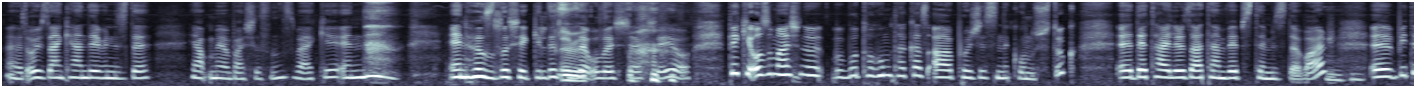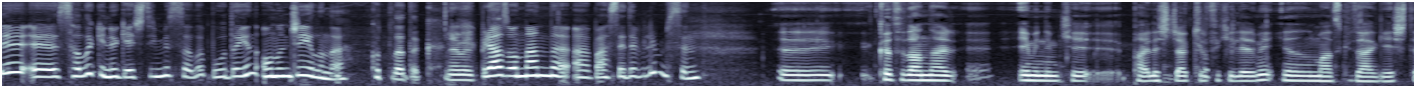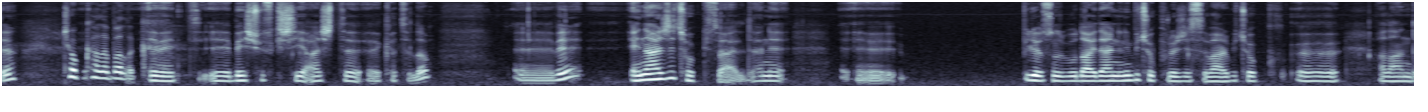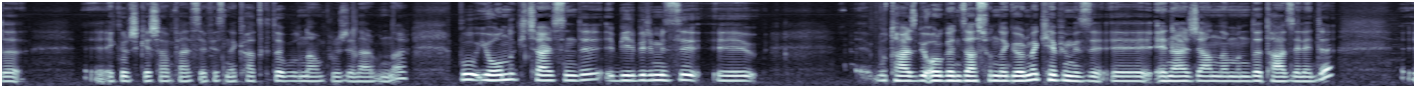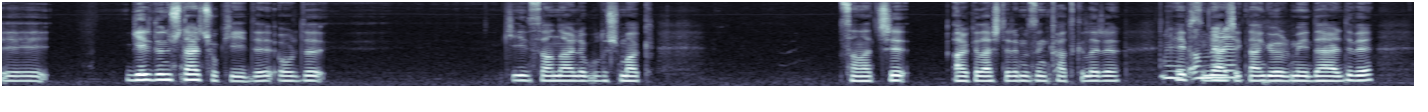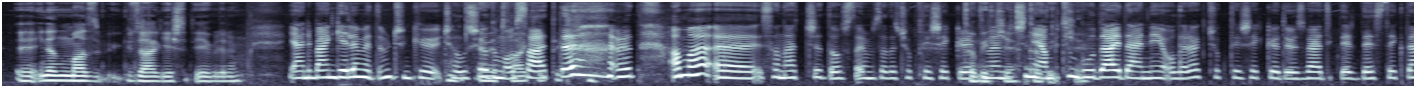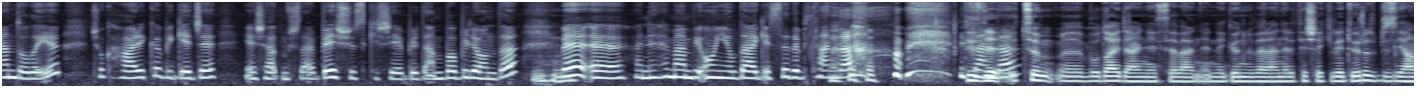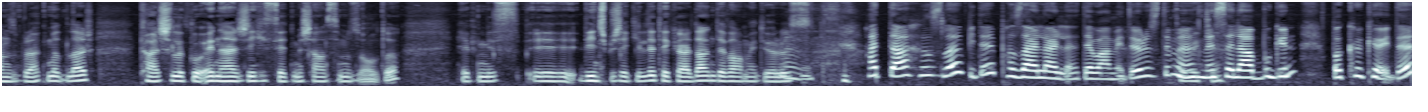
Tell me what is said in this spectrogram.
Evet o yüzden kendi evinizde yapmaya başlasanız belki en en hızlı şekilde size Evet. ulaşacak şey o. Peki o zaman şimdi bu tohum takas ağı projesini konuştuk. E, detayları zaten web sitemizde var. Hı hı. E, bir de e, salı günü geçtiğimiz salı buğdayın 10. yılını kutladık. Evet. Biraz ondan da e, bahsedebilir misin? Ee, katılanlar e, eminim ki paylaşacaktır Çok- fikirlerimi. İnanılmaz güzel geçti. Çok kalabalık. Evet, e, 500 kişiyi aştı e, katılım E, ve enerji çok güzeldi. Hani e, biliyorsunuz Buğday Derneği'nin birçok projesi var, birçok e, alanda e, ekolojik yaşam felsefesine katkıda bulunan projeler bunlar. Bu yoğunluk içerisinde birbirimizi e, bu tarz bir organizasyonda görmek hepimizi e, enerji anlamında tazeledi. E, geri dönüşler çok iyiydi. Orada ki insanlarla buluşmak, sanatçı arkadaşlarımızın katkıları Evet, hepsi onları- gerçekten görülmeyi değerdi ve e, inanılmaz güzel geçti diyebilirim. Yani ben gelemedim çünkü çalışıyordum evet, o saatte. evet. Ama e, sanatçı dostlarımıza da çok teşekkür Tabii etmem ki, için yani tabii bütün ki. Buğday Derneği olarak çok teşekkür ediyoruz verdikleri destekten dolayı. Çok harika bir gece yaşatmışlar 500 kişiye birden Babilon'da Hı hı. ve e, hani hemen bir 10 yıl daha geçse de bir tane daha bir Biz tane de daha. tüm e, Buğday Derneği sevenlerine, gönül verenlere teşekkür ediyoruz. Bizi yalnız bırakmadılar. Karşılıklı o enerjiyi hissetme şansımız oldu. Hepimiz e, dinç bir şekilde tekrardan devam ediyoruz. Evet. Hatta hızla bir de pazarlarla devam ediyoruz değil mi? Mesela bugün Bakırköy'de,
